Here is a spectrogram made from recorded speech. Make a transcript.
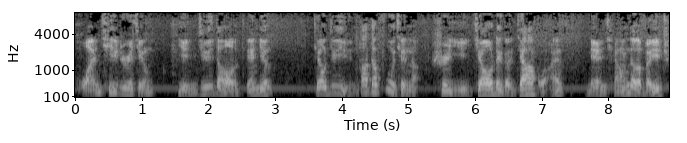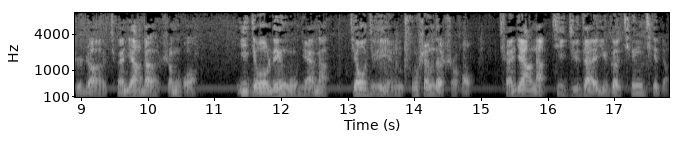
缓期执行，隐居到天津。焦居允他的父亲呢，是以教这个家管，勉强的维持着全家的生活。一九零五年呢，焦居允出生的时候，全家呢寄居在一个亲戚的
